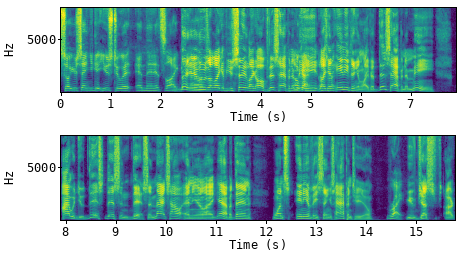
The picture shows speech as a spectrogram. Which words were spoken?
So you're saying you get used to it, and then it's like No, you uh, lose it. Like if you say, like, oh, if this happened to Okay, me, like in anything in life, if this happened to me, I would do this, this, and this, and that's how. And you're like, yeah, but then once any of these things happen to you, right, you just are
